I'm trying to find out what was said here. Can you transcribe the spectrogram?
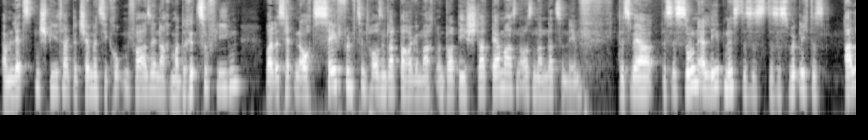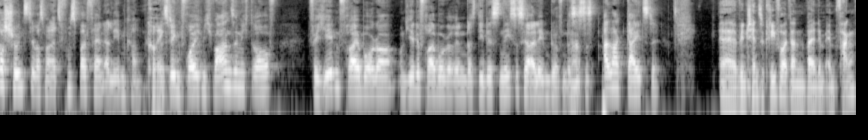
am letzten Spieltag der Champions League Gruppenphase nach Madrid zu fliegen, weil das hätten auch safe 15.000 Gladbacher gemacht und dort die Stadt dermaßen auseinanderzunehmen. Das wäre, das ist so ein Erlebnis, das ist, das ist wirklich das Allerschönste, was man als Fußballfan erleben kann. Korrekt. Deswegen freue ich mich wahnsinnig drauf für jeden Freiburger und jede Freiburgerin, dass die das nächstes Jahr erleben dürfen. Das Ja. ist das Allergeilste. Äh, Vincenzo Grifo hat dann bei dem Empfang,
